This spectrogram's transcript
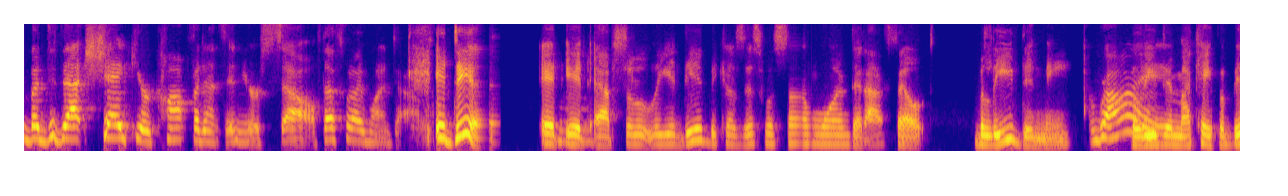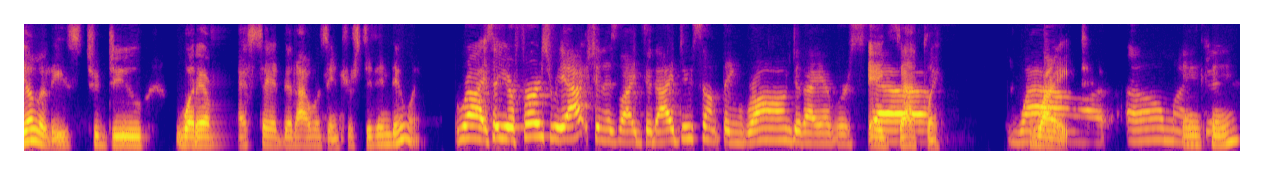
but did that shake your confidence in yourself that's what i wanted to ask It did. It it Mhm. absolutely it did because this was someone that I felt believed in me, right believed in my capabilities to do whatever I said that I was interested in doing. right so your first reaction is like did i do something wrong did i overstep Exactly. wow oh my Mhm. goodness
